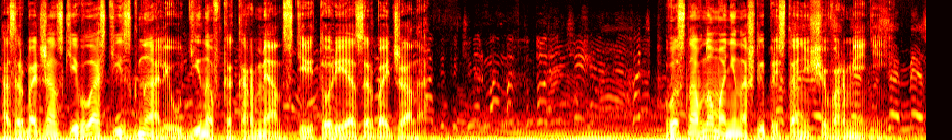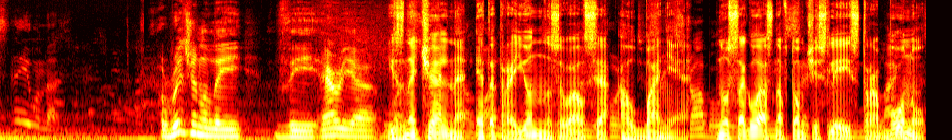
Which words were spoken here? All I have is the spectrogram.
азербайджанские власти изгнали удинов как армян с территории Азербайджана. В основном они нашли пристанище в Армении. Изначально этот район назывался Албания, но согласно в том числе и Страбону,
